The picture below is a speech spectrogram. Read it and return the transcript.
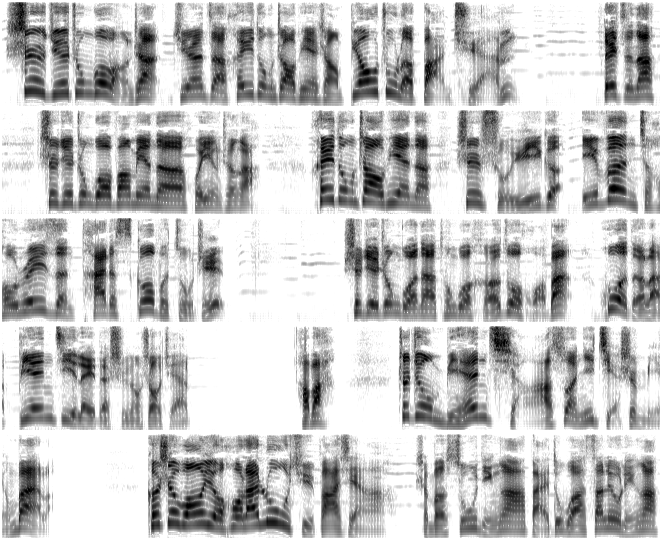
视觉中国网站居然在黑洞照片上标注了版权。对此呢，视觉中国方面呢回应称啊，黑洞照片呢是属于一个 Event Horizon Telescope 组织，视觉中国呢通过合作伙伴获得了编辑类的使用授权。好吧。这就勉强啊，算你解释明白了。可是网友后来陆续发现啊，什么苏宁啊、百度啊、三六零啊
